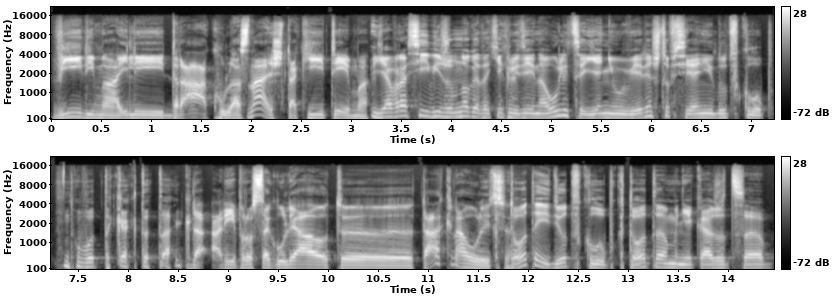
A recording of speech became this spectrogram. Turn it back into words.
видимо или Дракула, знаешь, такие темы. Я в России вижу много таких людей на улице, и я не уверен, что все они идут в клуб. Ну вот как-то так. Да, они просто гуляют э, так на улице. Кто-то идет в клуб, кто-то, мне кажется,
